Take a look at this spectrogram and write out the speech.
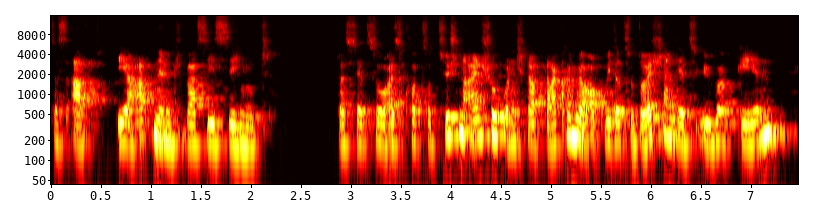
das ab, eher abnimmt, was sie singt. Das jetzt so als kurzer Zwischeneinschub und ich glaube, da können wir auch wieder zu Deutschland jetzt übergehen,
